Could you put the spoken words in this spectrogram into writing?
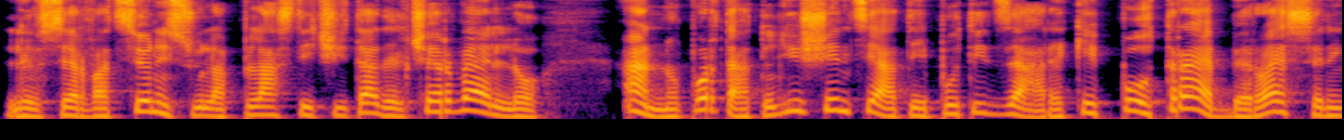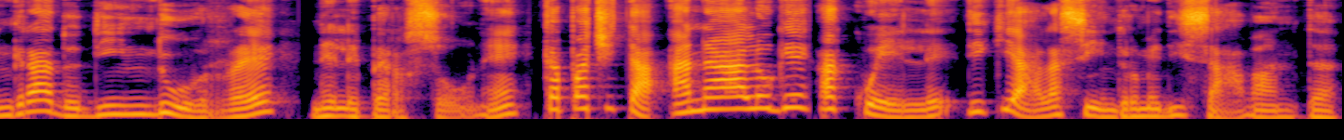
Le osservazioni sulla plasticità del cervello hanno portato gli scienziati a ipotizzare che potrebbero essere in grado di indurre nelle persone capacità analoghe a quelle di chi ha la sindrome di Savant,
